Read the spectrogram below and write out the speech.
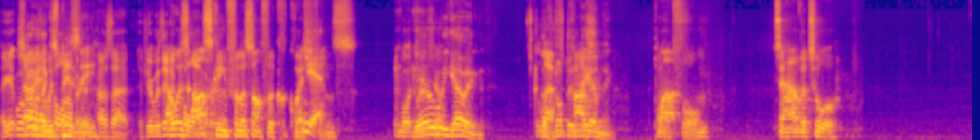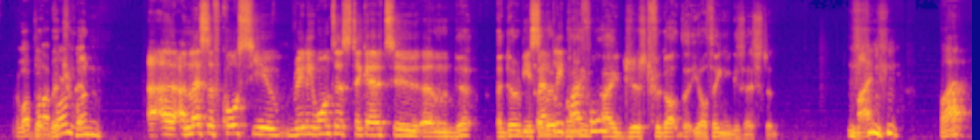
I get, we'll Sorry, go I with a was kilometer. busy. How's that? If you're within I a was kilometer, asking philosophical questions. What Where are we going? left. I've not been Higher. listening. Platform to have a tour. What The platform? which one? Uh, Uh, unless, of course, you really want us to go to. Um, The, I don't. The I assembly don't mind. platform? I just forgot that your thing existed. mine? what?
